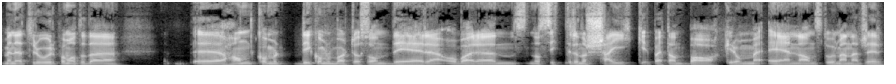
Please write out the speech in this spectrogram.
men jeg tror på en måte det eh, han kommer, De kommer bare til å sondere og bare Nå sitter det noen sjeiker på et eller annet bakrom med en eller annen stor manager.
